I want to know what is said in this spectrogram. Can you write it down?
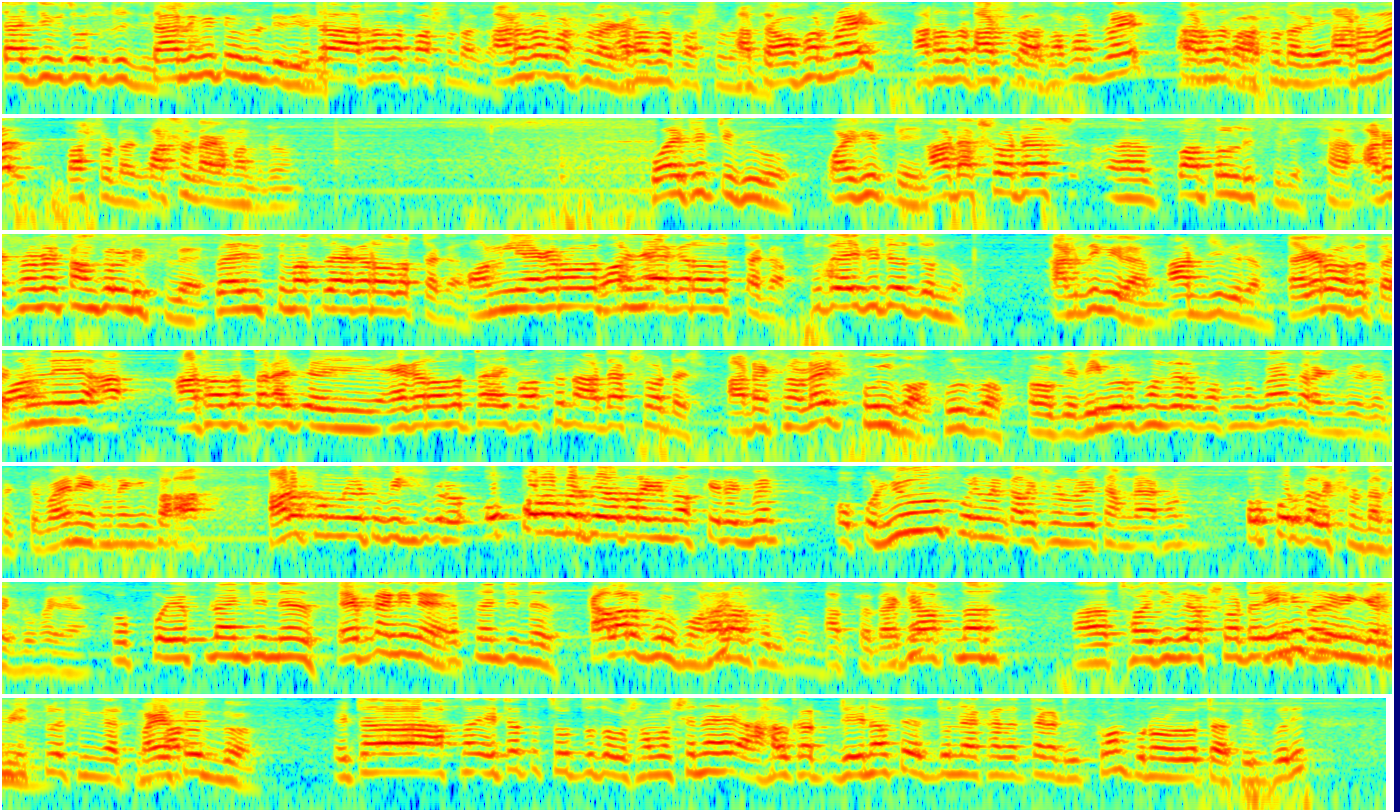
চার জিবি চৌষট্টি জিবি। চার জিবি চৌষট্টি জিবি। এটা আট হাজার পাঁচশো টাকা। আট হাজার পাঁচশো টাকা। আট হাজার পাঁচশো টাকা। আচ্ছা অফার প্রাইস আট হাজার আট পাঁচশো অফার প্রাইস আট হাজার পাঁচশো টাকা। আট হাজার? পাঁচশো টাকা। পাঁচশো টাকা মাত্র। Y fifty Vivo Y fifty আট একশো আঠাশ পাঁচল ডিসপ্লে হ্যাঁ আঠাশ পাঁচশো ডিসপ্লে প্রাইস দিচ্ছি মাত্র এগারো হাজার টাকা। অনলি এগারো হাজার অনলি এগারো হাজার টাকা। শুধু এই ভিডিওর জন্য। আট জিবি র্যাম আট জিবি র্যাম এগারো হাজার টাকা। অনলি আট হাজার টাকায় এগারো হাজার টাকায় পাচ্ছেন আট একশো আঠাশ। আট একশো আঠাশ ফুল বক্স ফুল বক্স ওকে ভিভোর ফোন যারা পছন্দ করেন তারা কিন্তু এটা দেখতে পারেন। এখানে কিন্তু আ- ফোন রয়েছে বিশেষ করে ওপ্পো নাম্বার যারা তারা কিন্তু আজকে দেখবেন ওপ্পোর হিউজ পরিমাণ কালেকশন রয়েছে। আমরা এখন ওপ্পোর কালেকশনটা দেখব ভাইয়া। Oppo F nineteen S F nineteen F nineteen S colourful phone colourful phone আচ্ছা দেখেন। আপনার ছয় জিবি একশো আঠাশ fingerprint। ডিসপ্লে ভাইয়া চোদ্দ। এটা আপনার এটা তো চোদ্দ দেবো সমস্যা নেই। হালকা ড্রেন আছে এর জন্য এক হাজার টাকা ডিসকাউন্ট পনেরো হাজার টাকা সিল করি।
